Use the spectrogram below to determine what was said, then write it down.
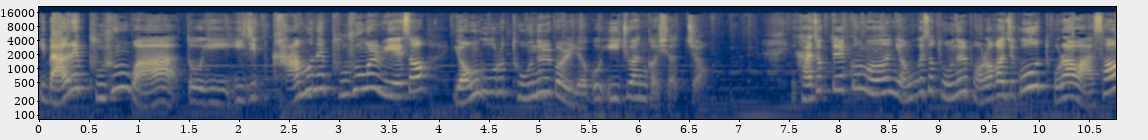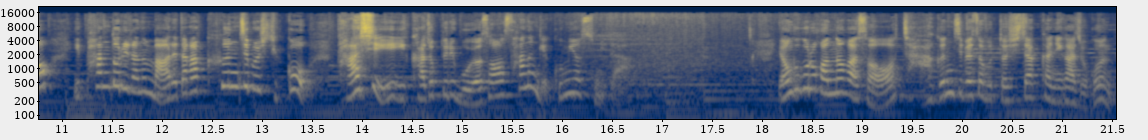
이 마을의 부흥과 또 이 집 가문의 부흥을 위해서 영국으로 돈을 벌려고 이주한 것이었죠. 가족들의 꿈은 영국에서 돈을 벌어가지고 돌아와서 이 판돌이라는 마을에다가 큰 집을 짓고 다시 이 가족들이 모여서 사는 게 꿈이었습니다. 영국으로 건너가서 작은 집에서부터 시작한 이 가족은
